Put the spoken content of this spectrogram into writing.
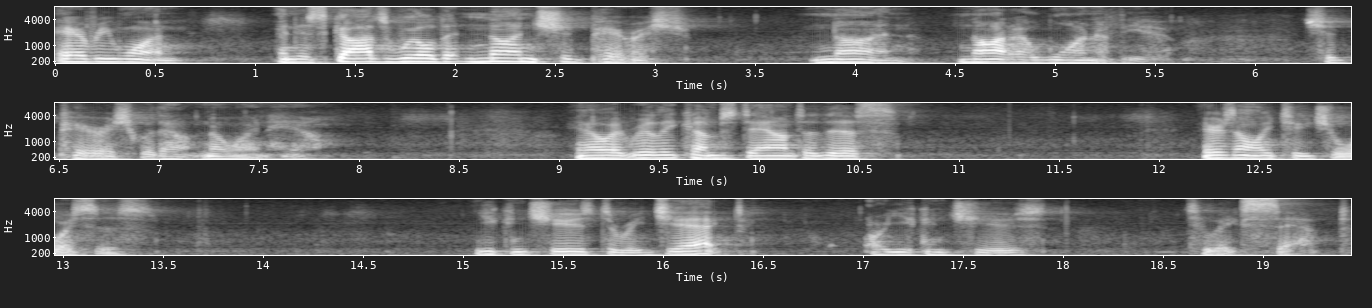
Everyone. And it's God's will that none should perish. None, not a one of you should perish without knowing him. You know, it really comes down to this there's only two choices. You can choose to reject, or you can choose to accept.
